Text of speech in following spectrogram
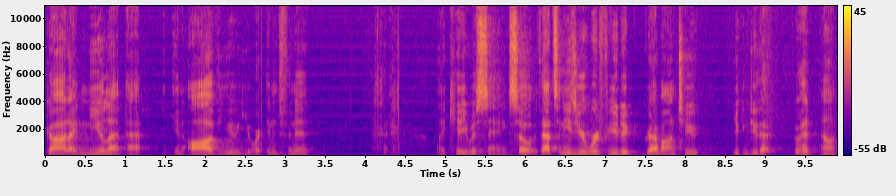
God, I kneel at, at in awe of you. You are infinite, like Kitty was saying. So if that's an easier word for you to grab onto, you can do that. Go ahead, Alan.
